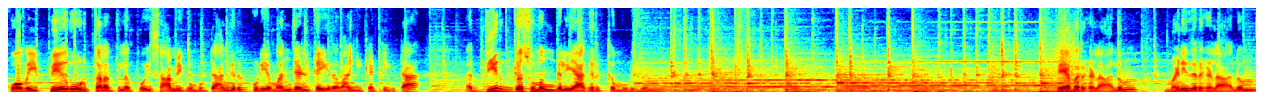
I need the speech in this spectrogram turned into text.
கோவை பேரூர் தளத்தில் போய் சாமி கும்பிட்டு அங்கே இருக்கக்கூடிய மஞ்சள் கயிறை வாங்கி கட்டிக்கிட்டா தீர்க்க சுமங்கலியாக இருக்க முடியும். தேவர்களாலும் மனிதர்களாலும்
